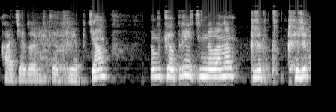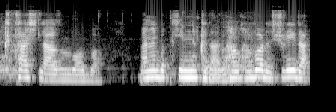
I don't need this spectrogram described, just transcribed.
karşıya doğru bir köprü yapacağım. Bu köprü içinde bana kırık kırık taş lazım bol bol. De bakayım ne kadar. Ha, ha bu arada şurayı da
